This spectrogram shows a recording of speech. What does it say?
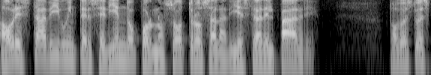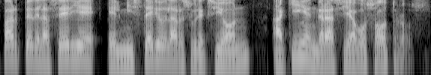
ahora está vivo intercediendo por nosotros a la diestra del Padre. Todo esto es parte de la serie El misterio de la resurrección, aquí en gracia a vosotros.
